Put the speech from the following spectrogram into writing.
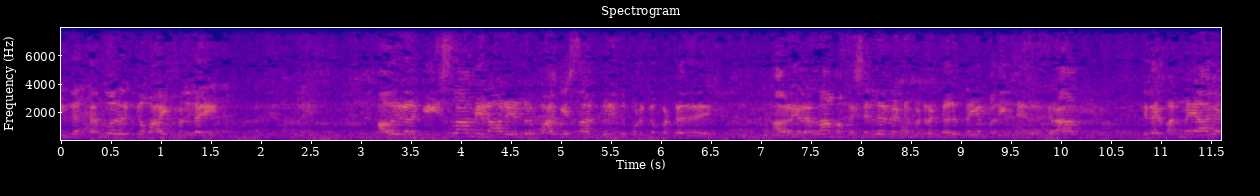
இங்கு தங்குவதற்கு வாய்ப்பில்லை. அவர்களுக்கு இஸ்லாமிய நாடு என்று பாகிஸ்தான் பிரித்து கொடுக்கப்பட்டது. அவர்கள் எல்லாம் அங்கு செல்ல வேண்டும் என்ற கருத்தையும் பதிவு செய்திருக்கிறார். இதை வன்மையாக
